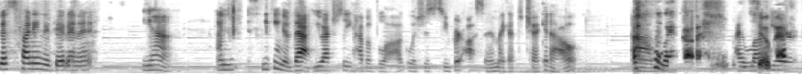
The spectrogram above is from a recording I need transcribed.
just finding the good in it. Yeah. And speaking of that, you actually have a blog, which is super awesome. I got to check it out. Um, oh my gosh. I love so your bad.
